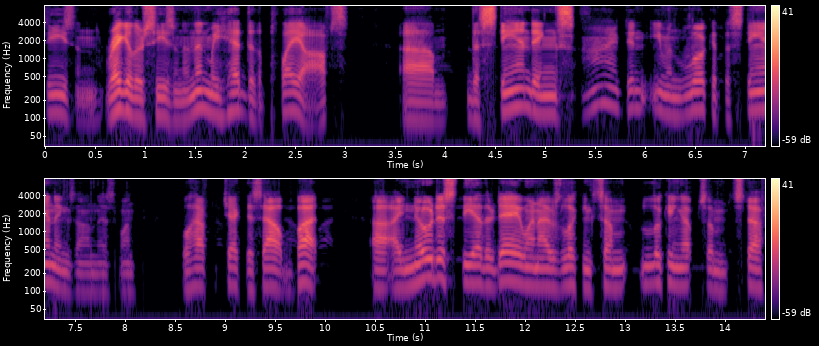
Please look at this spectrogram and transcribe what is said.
season, regular season, and then we head to the playoffs. Um, the standings, I didn't even look at the standings on this one. We'll have to check this out. But uh, I noticed the other day when I was looking some looking up some stuff,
